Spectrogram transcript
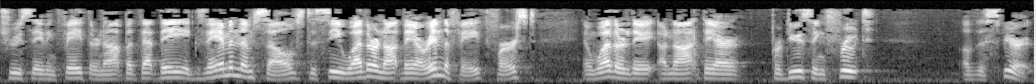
true saving faith or not, but that they examine themselves to see whether or not they are in the faith first, and whether they or not they are producing fruit of the Spirit.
